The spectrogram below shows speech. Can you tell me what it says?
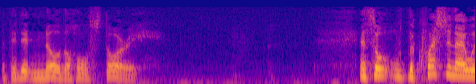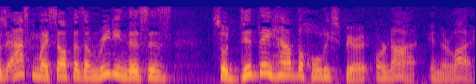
but they didn't know the whole story. And so the question I was asking myself as I'm reading this is so did they have the Holy Spirit or not in their lives?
